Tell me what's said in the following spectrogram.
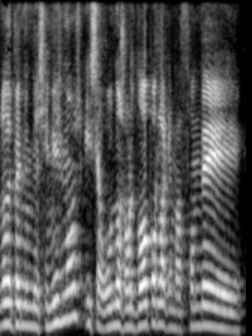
no dependen de sí mismos y segundo, sobre todo, por la quemazón de,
